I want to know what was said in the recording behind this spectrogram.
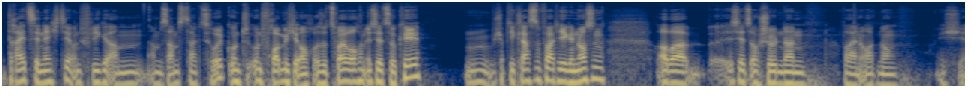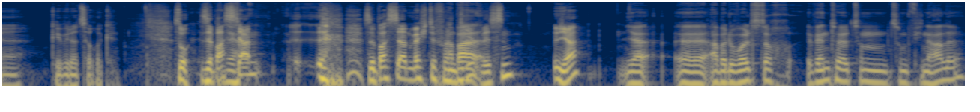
13 Nächte und fliege am, am Samstag zurück und, und freue mich auch. Also zwei Wochen ist jetzt okay. Hm, ich habe die Klassenfahrt hier genossen, aber ist jetzt auch schön dann, war in Ordnung. Ich äh, gehe wieder zurück. So, Sebastian, ja. Sebastian möchte von aber, dir wissen. Ja? Ja, äh, aber du wolltest doch eventuell zum, zum Finale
